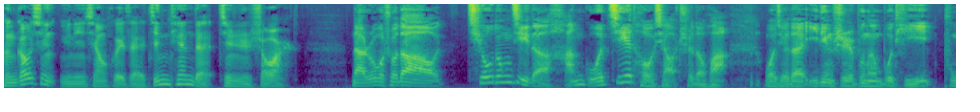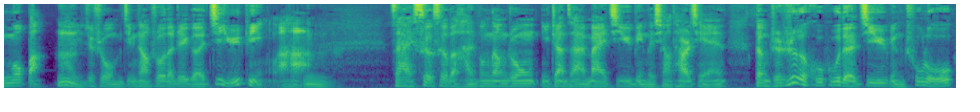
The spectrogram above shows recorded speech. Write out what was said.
很高兴与您相会在今天的今日首尔。那如果说到秋冬季的韩国街头小吃的话，我觉得一定是不能不提普欧棒啊，也就是我们经常说的这个鲫鱼饼了哈。嗯，在瑟瑟的寒风当中，你站在卖鲫鱼饼的小摊前，等着热乎乎的鲫鱼饼出炉，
